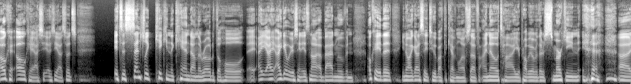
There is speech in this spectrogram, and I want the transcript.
Okay. Oh, okay. I see. I see. Yeah. So it's it's essentially kicking the can down the road with the whole. I, I, I get what you're saying. It's not a bad move, and okay, the you know I got to say too about the Kevin Love stuff. I know Ty, you're probably over there smirking. uh,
